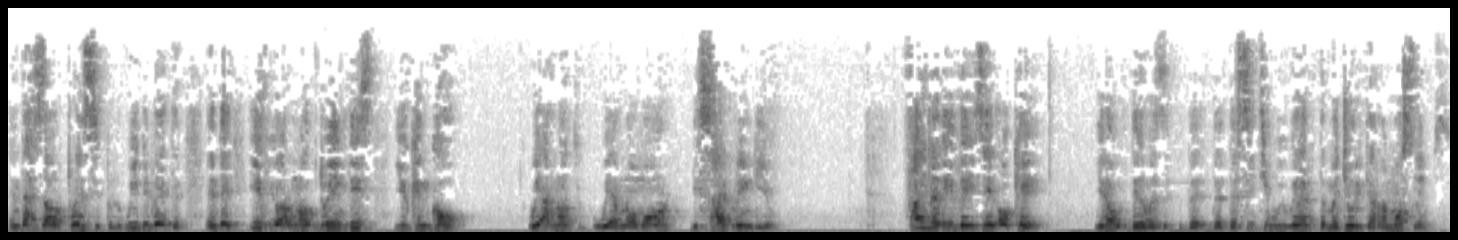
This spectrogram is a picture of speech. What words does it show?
And that's our principle. We debated. And then if you are not doing this, you can go. We are not, we are no more discipling you. Finally, they said, okay, you know, there was the, the, the city we were, the majority are Muslims.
